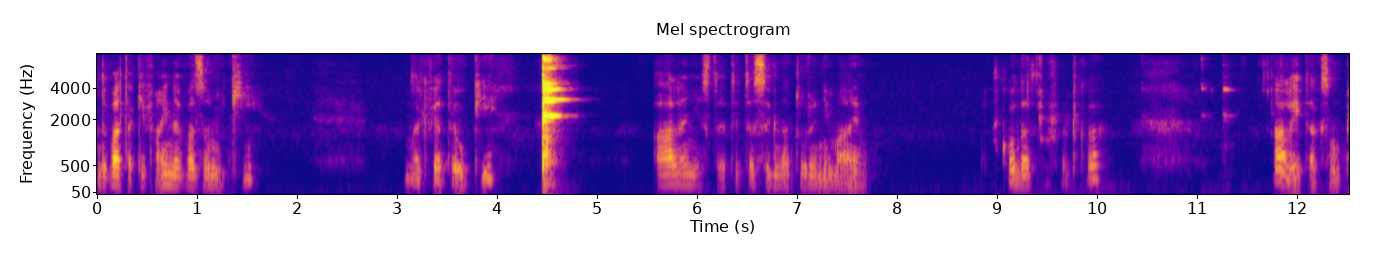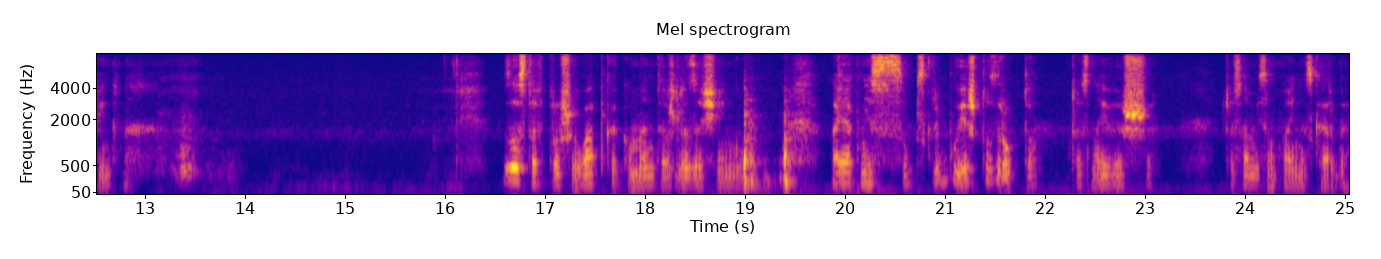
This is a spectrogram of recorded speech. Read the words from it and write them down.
dwa takie fajne wazoniki na kwiatełki, ale niestety te sygnatury nie mają. Szkoda troszeczkę, ale i tak są piękne. Zostaw proszę łapkę, komentarz dla zasięgu. A jak nie subskrybujesz, to zrób to. Czas najwyższy. Czasami są fajne skarby.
